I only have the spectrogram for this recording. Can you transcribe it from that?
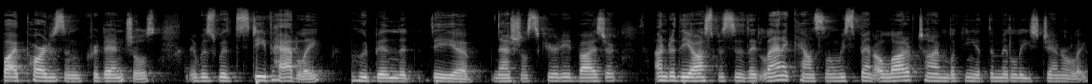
bipartisan credentials. It was with Steve Hadley, who'd been the, the uh, National Security Advisor, under the auspices of the Atlantic Council, and we spent a lot of time looking at the Middle East generally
